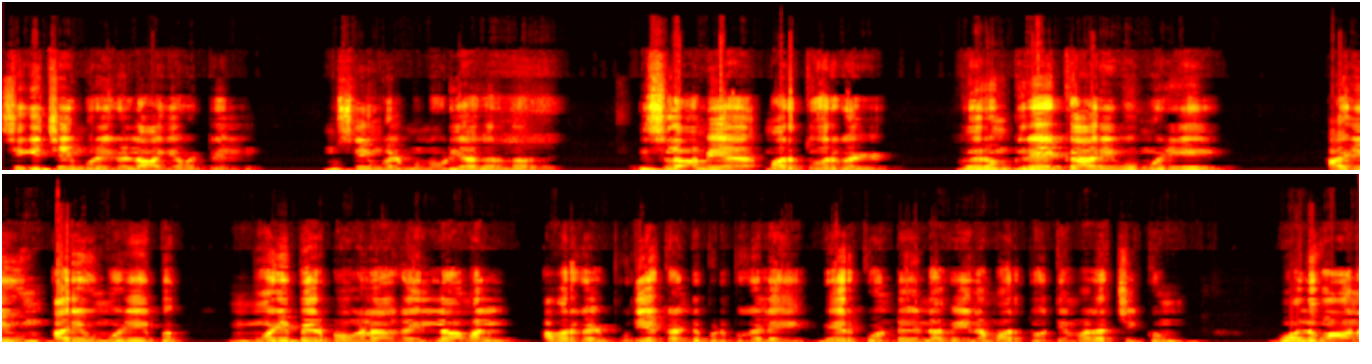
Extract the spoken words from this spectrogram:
சிகிச்சை முறைகள் ஆகியவற்றில் முஸ்லிம்கள் முன்னோடியாக இருந்தார்கள். இஸ்லாமிய மருத்துவர்கள் வெறும் கிரேக்க அறிவு மொழியை அழிவு அறிவு மொழி மொழிபெயர்ப்பவர்களாக இல்லாமல் அவர்கள் புதிய கண்டுபிடிப்புகளை மேற்கொண்டு நவீன மருத்துவத்தின் வளர்ச்சிக்கும் வலுவான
